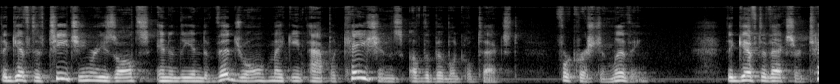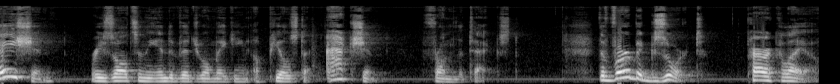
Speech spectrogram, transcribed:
The gift of teaching results in the individual making applications of the biblical text for Christian living. The gift of exhortation results in the individual making appeals to action from the text. The verb exhort, parakaleo,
